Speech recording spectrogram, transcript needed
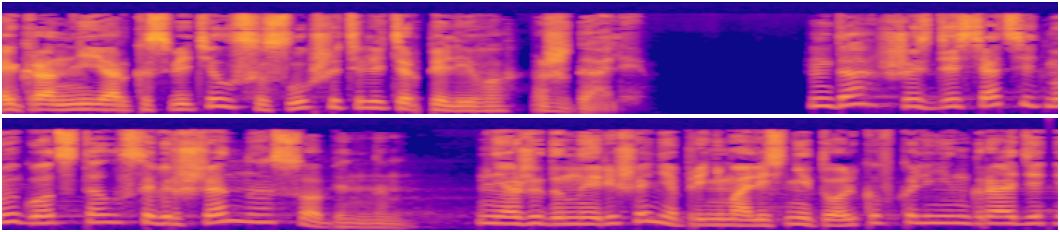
Экран неярко светился, слушатели терпеливо ждали. Да, 67-й год стал совершенно особенным. Неожиданные решения принимались не только в Калининграде,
